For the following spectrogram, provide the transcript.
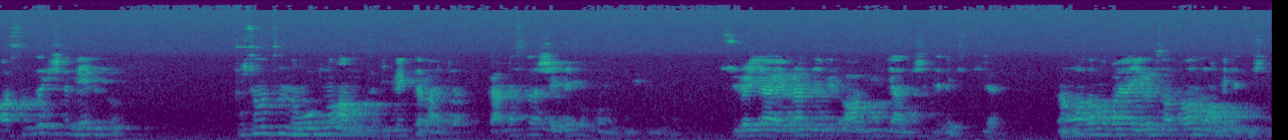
Aslında işte mevzu bu sanatın ne olduğunu anlatabilmekte bence. Ben mesela şeyde çok konuşmuştum. Süreyya Evren diye bir abimiz gelmişti TEDx'ye. Ben o adamla bayağı yarım saat falan muhabbet etmiştim.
